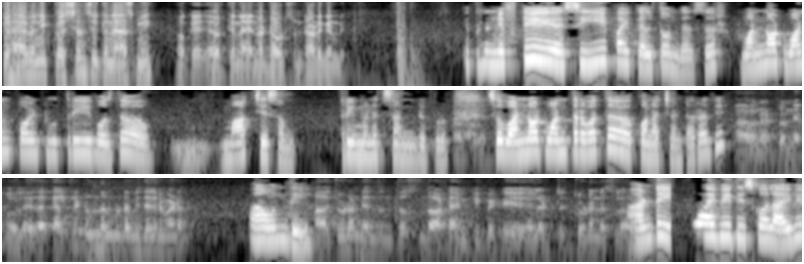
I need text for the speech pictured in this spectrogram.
you have any questions you can ask me okay ఎవరికైనా ఏమైనా డౌట్స్ ఉంటే అడగండి. ఇప్పుడు నిఫ్టీ సిఈ పైకి వెళ్తోంది కదా sir one nought one point two three was the mark చేసాం త్రీ మినిట్స్ అండ్ ఇప్పుడు. సో వన్ నాట్ వన్ తర్వాత కొనొచ్చు అంటారు అది? ఉంది. అంటే ఐవి తీసుకోవాలి. ఐవి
